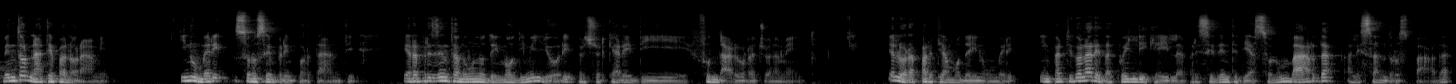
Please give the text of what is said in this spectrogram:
Bentornati a Panorami. I numeri sono sempre importanti e rappresentano uno dei modi migliori per cercare di fondare un ragionamento. E allora partiamo dai numeri, in particolare da quelli che il presidente di Assolombarda, Alessandro Spada,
